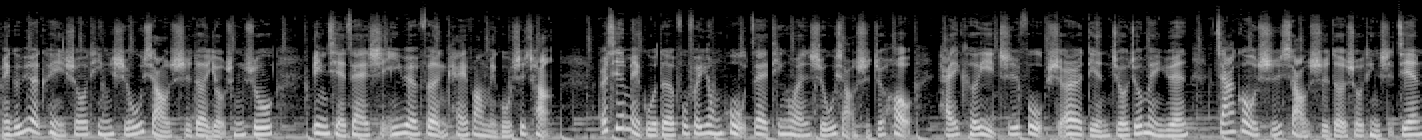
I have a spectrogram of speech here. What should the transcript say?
每个月可以收听十五小时的有声书，并且在十一月份开放美国市场。而且美国的付费用户在听完十五小时之后，还可以支付十二点九九美元加购十小时的收听时间。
